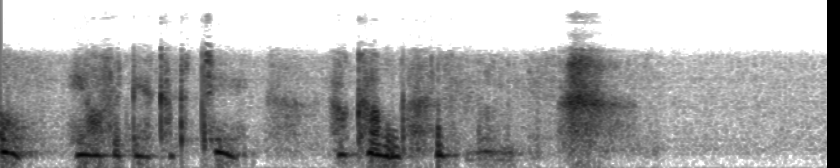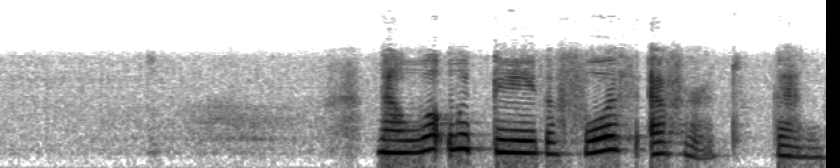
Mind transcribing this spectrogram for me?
Oh, he offered me a cup of tea. How come? now, what would be the fourth effort then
